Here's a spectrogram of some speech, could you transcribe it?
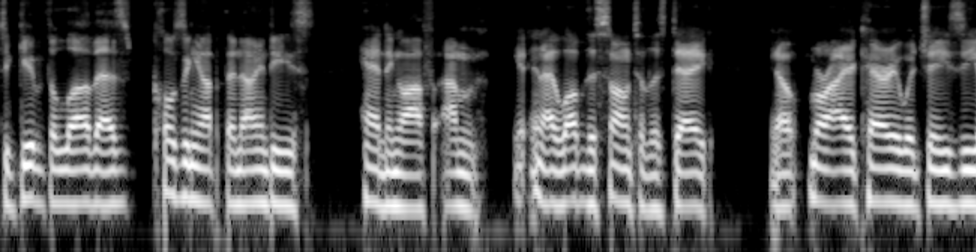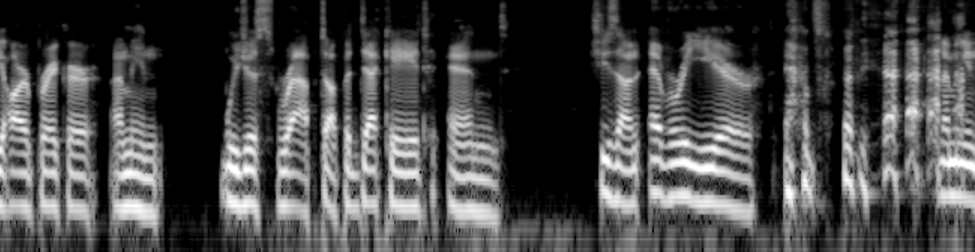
to give the love as closing out the '90s, handing off. I'm and I love this song to this day. You know, Mariah Carey with Jay Z, Heartbreaker. I mean, we just wrapped up a decade, and she's on every year. and I mean,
